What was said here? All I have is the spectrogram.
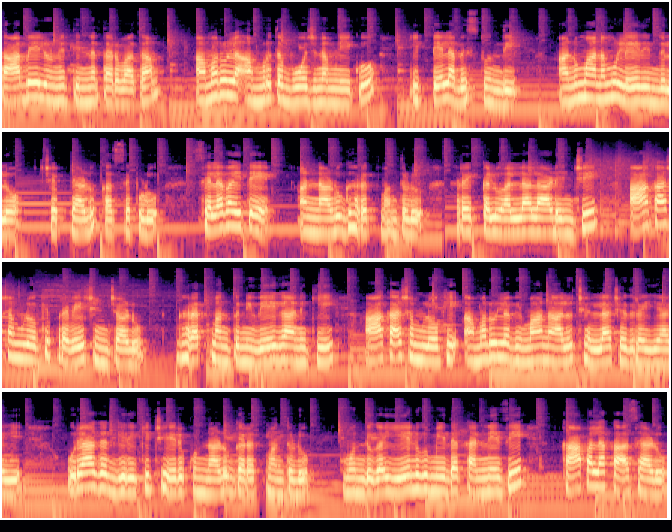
తాబేలుని తిన్న తర్వాత అమరుల అమృత భోజనం నీకు ఇట్టే లభిస్తుంది. అనుమానము లేదిందులో చెప్పాడు కశ్యపుడు. సెలవైతే అన్నాడు గరత్మంతుడు రెక్కలు అల్లలాడించి ఆకాశంలోకి ప్రవేశించాడు. గరత్మంతుని వేగానికి ఆకాశంలోకి అమరుల విమానాలు చెల్లాచెదురయ్యాయి. ఉరాగగిరికి చేరుకున్నాడు గరత్మంతుడు. ముందుగా ఏనుగు మీద కన్నేసి కాపలా కాశాడు.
